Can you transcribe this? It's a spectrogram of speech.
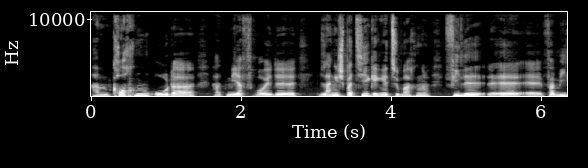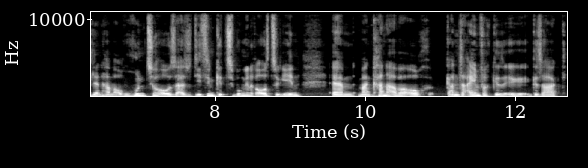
am Kochen oder hat mehr Freude, lange Spaziergänge zu machen. Viele äh, äh Familien haben auch einen Hund zu Hause, also die sind gezwungen rauszugehen. Ähm, man kann aber auch ganz einfach ge gesagt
